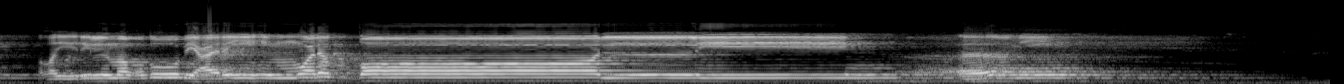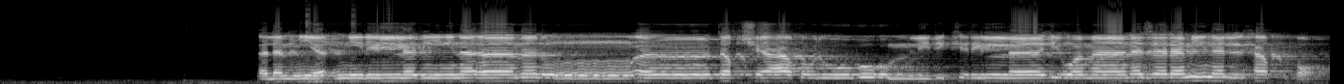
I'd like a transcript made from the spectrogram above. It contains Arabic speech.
غير المغضوب عليهم ولا الضالين. آمين. ألم يأن للذين آمنوا أن تخشع قلوبهم لذكر الله وما نزل من الحق؟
